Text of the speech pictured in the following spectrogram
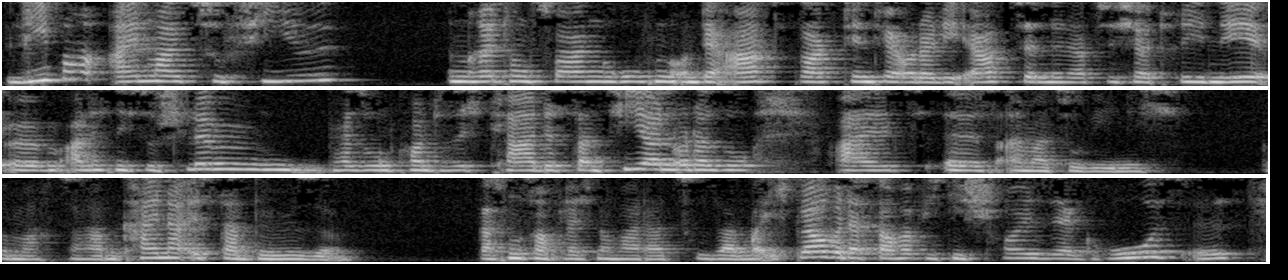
lieber einmal zu viel einen Rettungswagen gerufen und der Arzt sagt hinterher oder die Ärztin in der Psychiatrie, nee, ähm, alles nicht so schlimm, die Person konnte sich klar distanzieren oder so, als äh, es einmal zu wenig gemacht zu haben. Keiner ist da böse. Das muss man vielleicht nochmal dazu sagen, weil ich glaube, dass da häufig die Scheu sehr groß ist,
